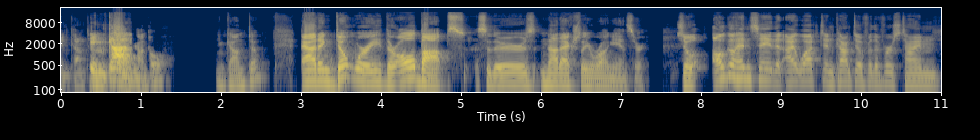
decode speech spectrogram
Encanto. Encanto. Encanto. Adding, don't worry, they're all bops, so there's not actually a wrong answer. So I'll go ahead and say that I watched Encanto for the first time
